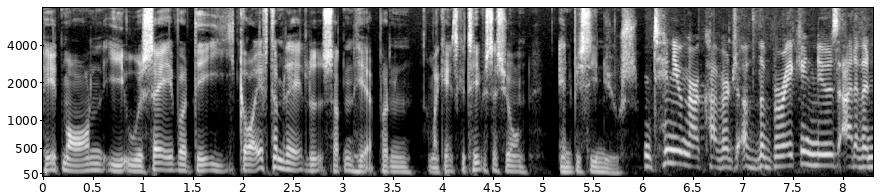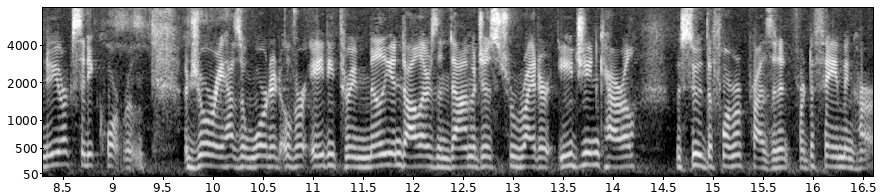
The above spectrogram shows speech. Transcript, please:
P1 Morgen i USA, hvor det i går eftermiddag lød sådan her på den amerikanske tv-station NBC News. Continuing our coverage of the breaking news out of a New York City courtroom. A jury has awarded over $83 million in damages to writer E. Jean Carroll, who sued the former president for defaming her.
